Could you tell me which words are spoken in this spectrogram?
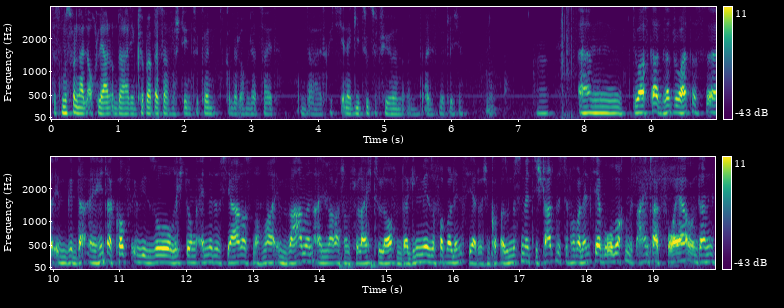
das muss man halt auch lernen, um da halt den Körper besser verstehen zu können. Kommt halt auch mit der Zeit, um da halt richtig Energie zuzuführen und alles Mögliche. Ähm, du hast gerade gesagt, du hattest äh, im Geda äh, Hinterkopf irgendwie so Richtung Ende des Jahres nochmal im Warmen einen Marathon vielleicht zu laufen. Da ging mir sofort Valencia durch den Kopf. Also müssen wir jetzt die Startliste von Valencia beobachten bis einen Tag vorher und dann.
